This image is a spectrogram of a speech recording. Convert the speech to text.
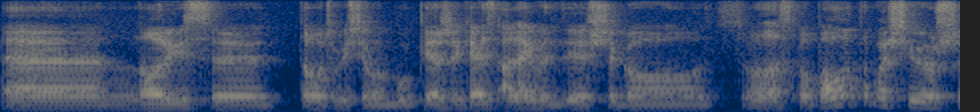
E, Norris e, to oczywiście był pierwszy case, ale jakby jeszcze go Tsunoda skopał, to właściwie już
